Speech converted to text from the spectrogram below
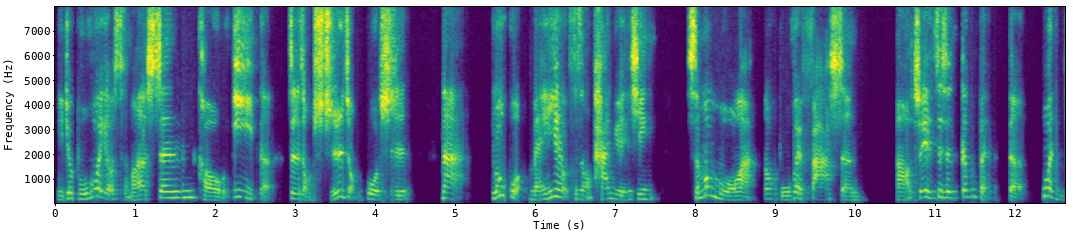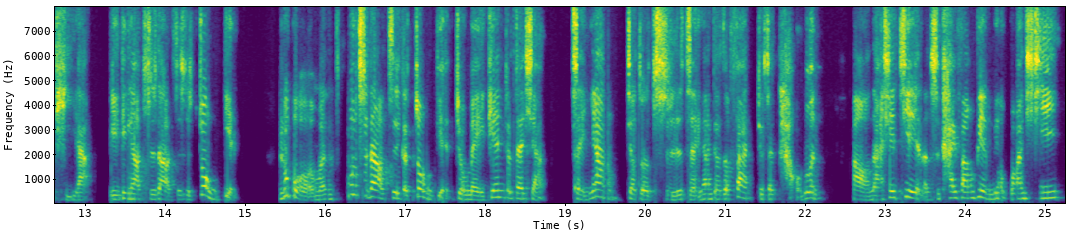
你就不会有什么身口意的这种十种过失。那如果没有这种攀缘心，什么魔啊都不会发生啊。所以这是根本的问题呀、啊，一定要知道这是重点。如果我们不知道这个重点，就每天就在想怎样叫做持，怎样叫做犯，就在讨论啊哪些戒呢是开方便没有关系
